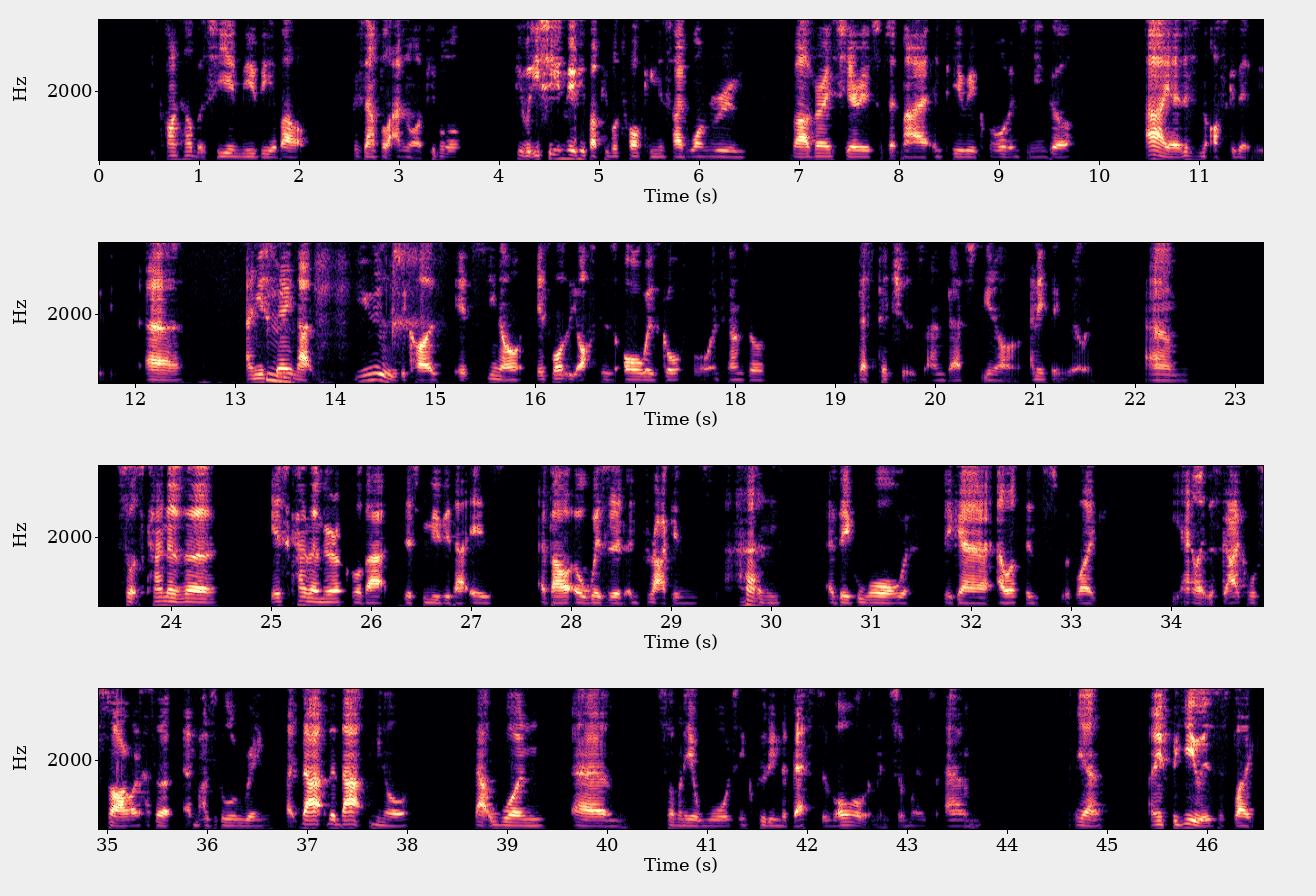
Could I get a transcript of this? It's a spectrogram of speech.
you can't help but see a movie about, for example, I don't know, people, people, you see a movie about people talking inside one room about a very serious subject matter in clothing, and you go, ah, yeah, this is an Oscar bait movie. Uh, and you're Hmm. saying that usually because it's, you know, it's what the Oscars always go for in terms of best pictures and best, you know, anything really. Um, so it's kind of a, it's kind of a miracle that this movie that is about a wizard and dragons and a big war with big uh, elephants with like, yeah, like this guy called Sauron has a, a magical ring like that, that, that, you know, that one um so many awards, including the best of all of them in some ways. Um, yeah, I mean, for you, it's just like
